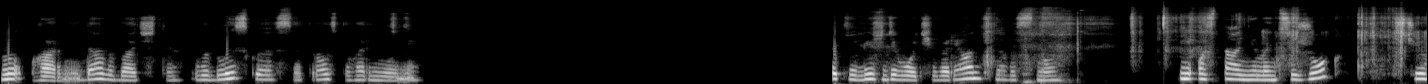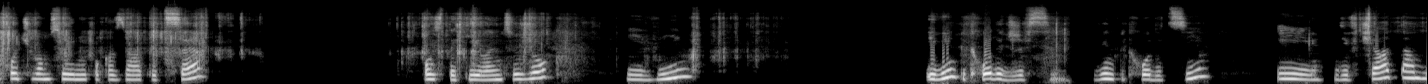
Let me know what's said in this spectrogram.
Ну, гарний, да, ви бачите? Виблискує все просто гарнюні. Такий більш дівочий варіант на весну. І останній ланцюжок, що я хочу вам сьогодні показати, це ось такий ланцюжок, і він, і він підходить вже всім. Він підходить всім, і дівчатам,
